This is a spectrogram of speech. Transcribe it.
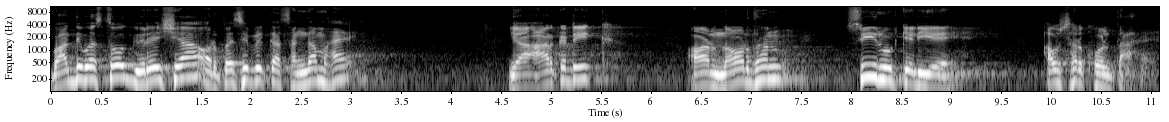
व्लादिवोस्तोक, यूरेशिया और पैसिफिक का संगम है। यह आर्कटिक और नॉर्दर्न सी रूट के लिए अवसर खोलता है।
